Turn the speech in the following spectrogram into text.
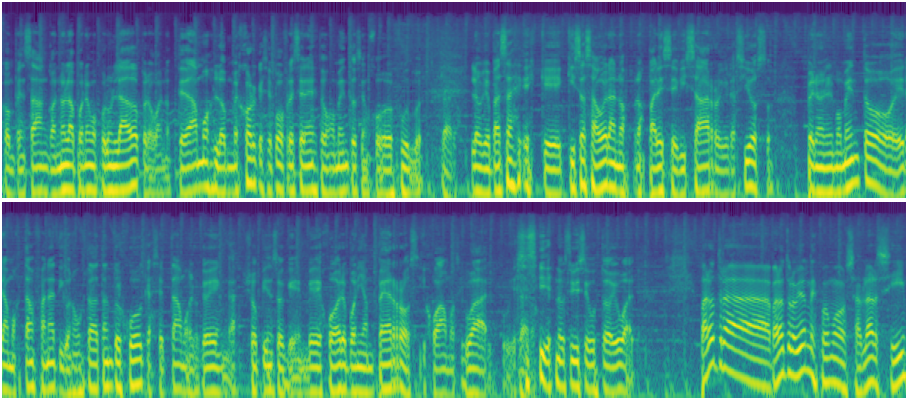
compensaban con no la ponemos por un lado, pero bueno, te damos lo mejor que se puede ofrecer en estos momentos en juego de fútbol. Claro. Lo que pasa es que quizás ahora nos, nos parece bizarro y gracioso, pero en el momento éramos tan fanáticos, nos gustaba tanto el juego que aceptamos lo que venga. Yo pienso que en vez de jugadores ponían perros y jugábamos igual, hubiese sido- nos hubiese gustado igual. Para, otra, para otro viernes podemos hablar si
